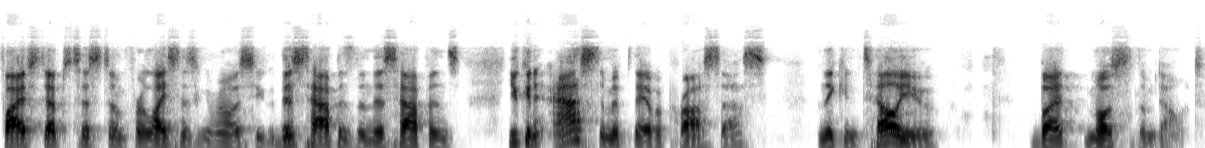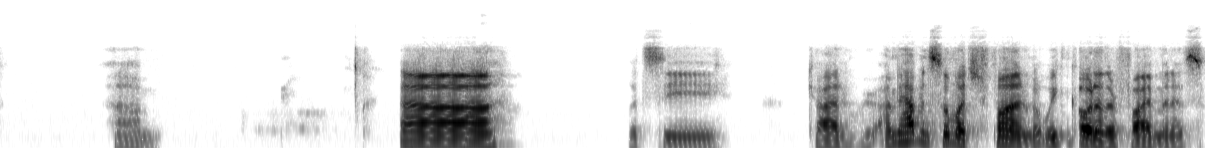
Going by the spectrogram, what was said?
five step system for licensing. This happens, then this happens. You can ask them if they have a process and they can tell you, but most of them don't. Um, uh, let's see. God, I'm having so much fun, but we can go another five minutes.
